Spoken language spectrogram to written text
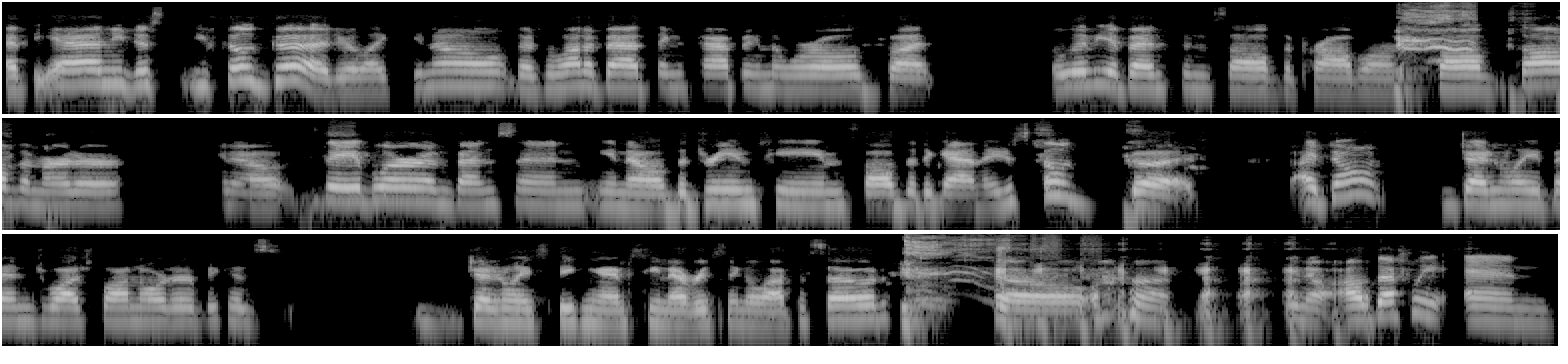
at the end, you just you feel good. You're like, you know, there's a lot of bad things happening in the world, but Olivia Benson solved the problem, solved solved the murder. You know, Stabler and Benson, you know, the dream team solved it again. They just feel good. I don't generally binge watch Law and Order because generally speaking, I've seen every single episode. So, you know, I'll definitely end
